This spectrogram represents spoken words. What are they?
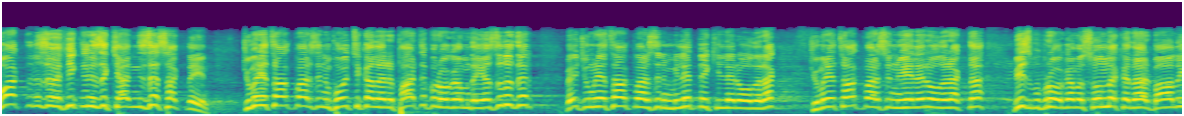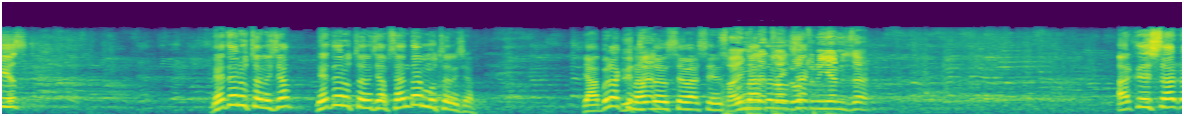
bu aklınızı ve fikrinizi kendinize saklayın. Cumhuriyet Halk Partisi'nin politikaları parti programında yazılıdır ve Cumhuriyet Halk Partisi'nin milletvekilleri olarak, Cumhuriyet Halk Partisi'nin üyeleri olarak da biz bu programa sonuna kadar bağlıyız. Neden utanacağım? Neden utanacağım? Senden mi utanacağım? Ya bırakın Lütfen. Allah'ını severseniz. Sayın Bunlardan milletvekili olacak. oturun yerinize. Arkadaşlar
